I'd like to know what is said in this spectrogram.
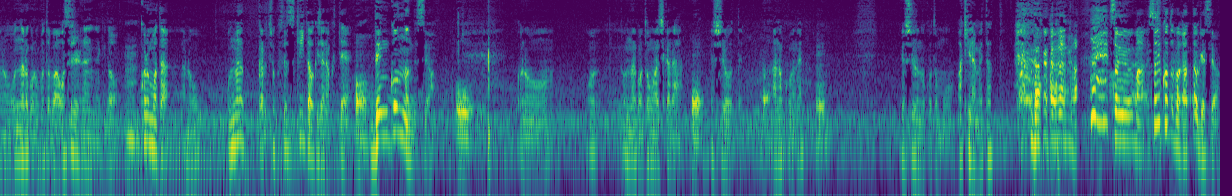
あの女の子の言葉は忘れられないんだけど、うん。これまたあの女から直接聞いたわけじゃなくてうん伝言なんですよ。このお女の子の友達からう。ん「吉郎」って。あの子はね。う。ん吉郎のことも諦めたって。なんかそういうまあそういう言葉があったわけですよ。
